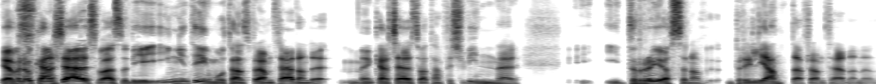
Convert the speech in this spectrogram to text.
Ja, men och kanske är det så, alltså det är ingenting mot hans framträdande, men kanske är det så att han försvinner i, i drösen av briljanta framträdanden.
